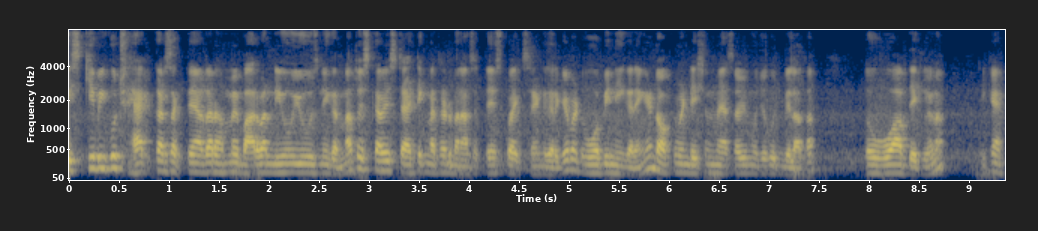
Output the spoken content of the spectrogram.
इसकी भी कुछ हैक कर सकते हैं, अगर हमें बार बार न्यू यूज़ नहीं करना तो इसका भी स्टैटिक मेथड बना सकते हैं, इसको एक्सटेंड करके बट वो भी नहीं करेंगे। डॉक्यूमेंटेशन में ऐसा भी मुझे कुछ मिला था तो वो आप देख लेना, ठीक है?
